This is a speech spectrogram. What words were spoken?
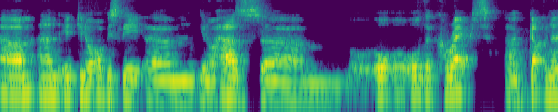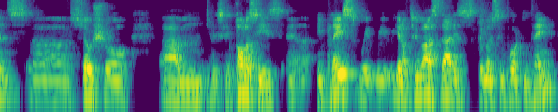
um, and it, you know, obviously, um, you know, has um, all, all the correct governance, uh, social um, say policies uh, in place. We, we, you know, to us that is the most important thing.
